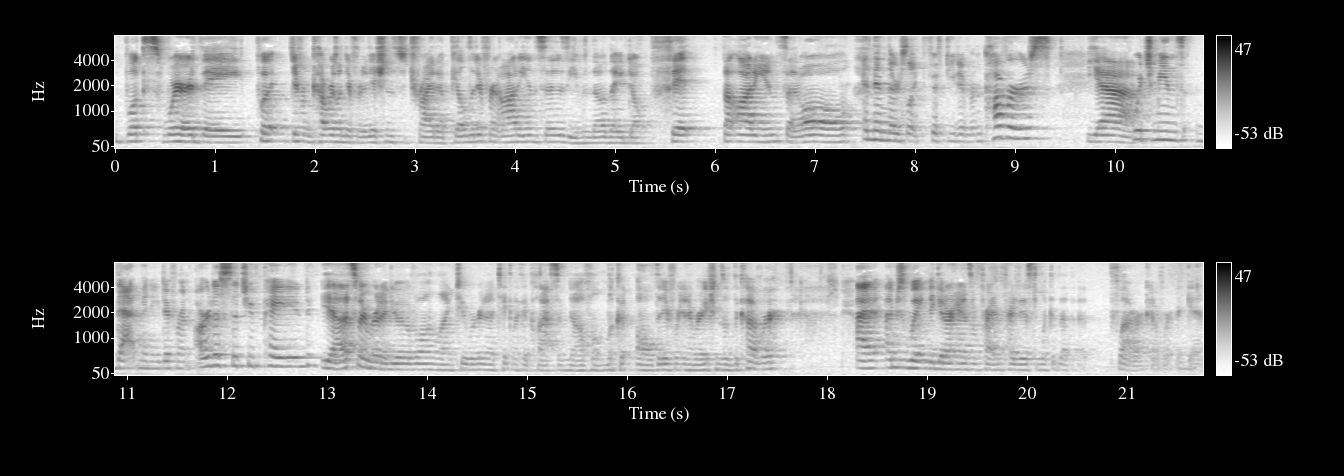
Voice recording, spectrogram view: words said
books where they put different covers on different editions to try to appeal to different audiences, even though they don't fit the audience at all. And then there's like 50 different covers, Yeah, which means that many different artists that you've paid. Yeah, that's what we're gonna do along the line too. We're gonna take like a classic novel and look at all the different iterations of the cover. I, I'm just waiting to get our hands on Pride and Prejudice and look at that, that flower cover again.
